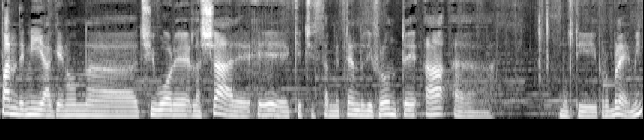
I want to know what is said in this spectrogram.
pandemia che non uh, ci vuole lasciare e che ci sta mettendo di fronte a uh, molti problemi,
